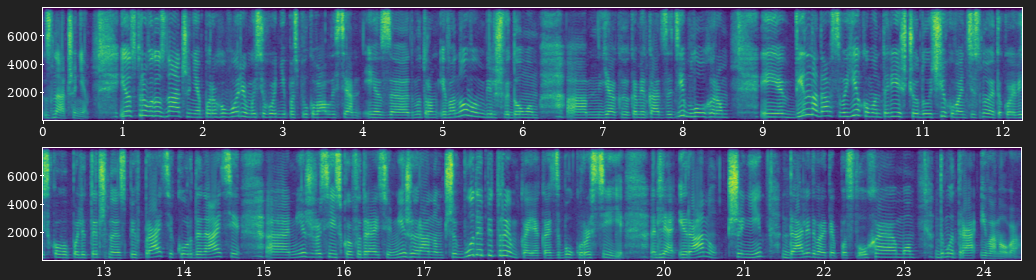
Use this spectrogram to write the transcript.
значення. І от з приводу значення переговорів ми сьогодні поспілкувалися із Дмитром Івановим, більш відомим як камікадзе блогером. І він надав свої коментарі щодо очікувань тісної такої військово-політичної співпраці, координації між Російською Федерацією, між Іраном. Чи буде підтримка якась з боку Росії для Ірану чи ні? Далі давайте послухаємо Дмитра Іванова.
